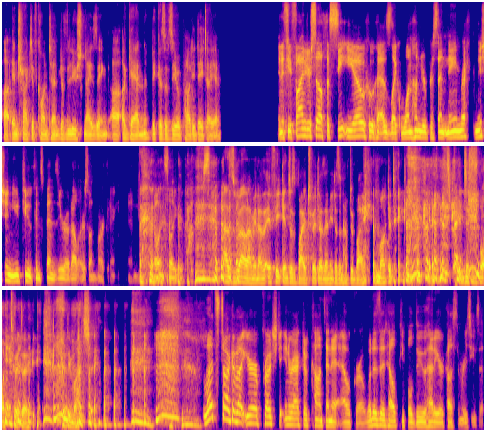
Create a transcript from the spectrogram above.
uh, interactive content revolutionizing uh, again because of zero party data yeah and if you find yourself a ceo who has like 100% name recognition you too can spend zero dollars on marketing and go and sell your cars as well. I mean, if he can just buy Twitter, then he doesn't have to buy marketing. That's right. he just bought Twitter, pretty much. Let's talk about your approach to interactive content at Outgrow. What does it help people do? How do your customers use it?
